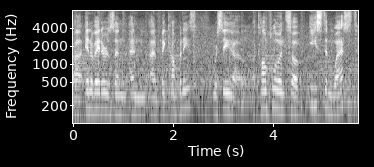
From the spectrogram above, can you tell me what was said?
uh, innovators and, and, and, big companies. We're seeing a, a confluence of East and West,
